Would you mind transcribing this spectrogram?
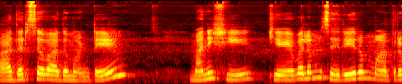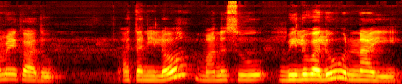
ఆదర్శవాదం అంటే మనిషి కేవలం శరీరం మాత్రమే కాదు అతనిలో మనసు విలువలు ఉన్నాయి.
